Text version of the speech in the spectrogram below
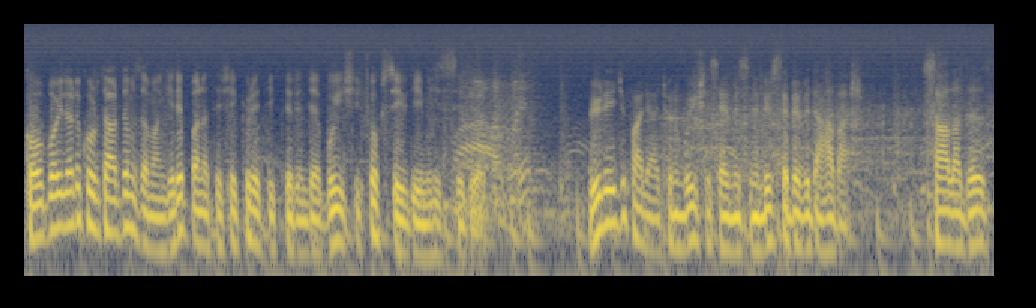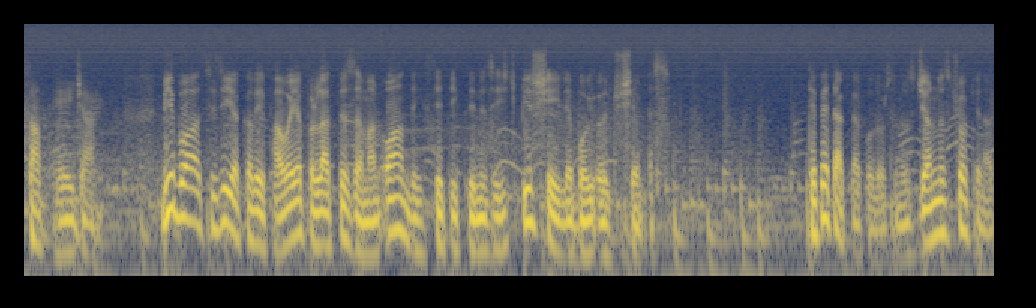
Kovboyları kurtardığım zaman gelip bana teşekkür ettiklerinde bu işi çok sevdiğimi hissediyorum. Büyüleyici palyaçonun bu işi sevmesinin bir sebebi daha var. Sağladığı saf heyecan. Bir boğa sizi yakalayıp havaya fırlattığı zaman o anda hissettiklerinizi hiçbir şeyle boy ölçüşemez. Tepe taklak olursunuz, canınız çok yanar.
